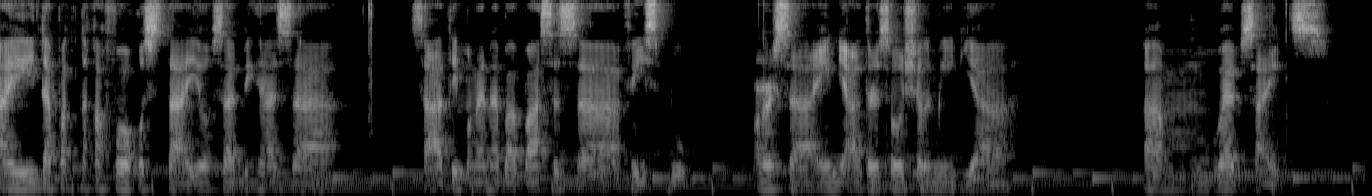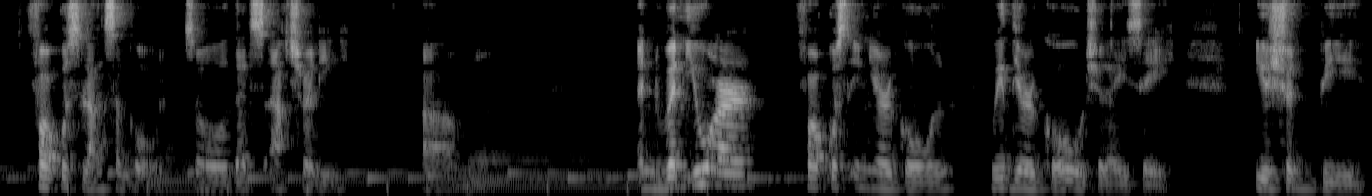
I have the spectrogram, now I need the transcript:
ay dapat nakafocus tayo. Sabi nga sa sa ating mga nababasa sa Facebook or sa any other social media um, websites, focus lang sa goal. So, that's actually um, and when you are focused in your goal with your goal should i say you should be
